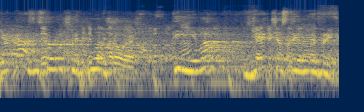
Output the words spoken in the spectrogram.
Яка з історичних площ. Києва є частиною гри?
